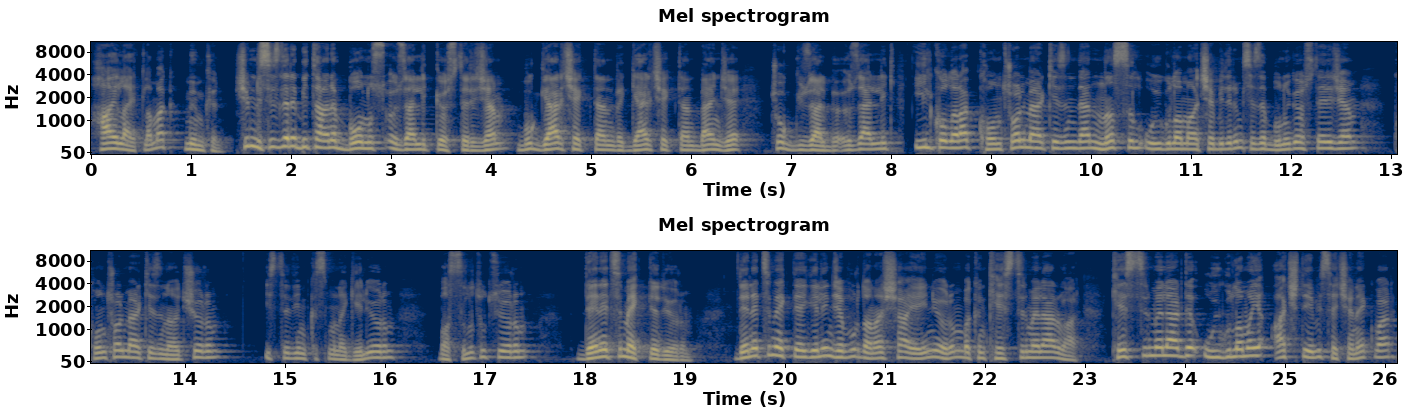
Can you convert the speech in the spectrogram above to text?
highlightlamak mümkün. Şimdi sizlere bir tane bonus özellik göstereceğim. Bu gerçekten ve gerçekten bence çok güzel bir özellik. İlk olarak kontrol merkezinden nasıl uygulama açabilirim size bunu göstereceğim. Kontrol merkezini açıyorum. İstediğim kısmına geliyorum. Basılı tutuyorum. Denetim ekle diyorum. Denetim ekleye gelince buradan aşağıya iniyorum. Bakın kestirmeler var. Kestirmelerde uygulamayı aç diye bir seçenek var.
